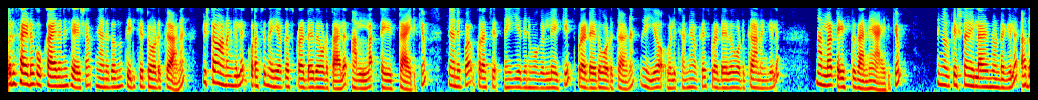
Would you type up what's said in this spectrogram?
ഒരു സൈഡ് കുക്കായതിന് ശേഷം ഞാനിതൊന്ന് തിരിച്ചിട്ട് കൊടുക്കുകയാണ്. ഇഷ്ടമാണെങ്കിൽ കുറച്ച് നെയ്യൊക്കെ സ്പ്രെഡ് ചെയ്ത് കൊടുത്താൽ നല്ല ടേസ്റ്റ് ആയിരിക്കും. ഞാനിപ്പോൾ കുറച്ച് നെയ്യ് ഇതിന് മുകളിലേക്ക് സ്പ്രെഡ് ചെയ്ത് കൊടുക്കുകയാണ്. നെയ്യോ വെളിച്ചെണ്ണയോ ഒക്കെ സ്പ്രെഡ് ചെയ്ത് കൊടുക്കുകയാണെങ്കിൽ നല്ല ടേസ്റ്റ് തന്നെ ആയിരിക്കും. നിങ്ങൾക്ക് ഇഷ്ടമില്ല എന്നുണ്ടെങ്കിൽ അത്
